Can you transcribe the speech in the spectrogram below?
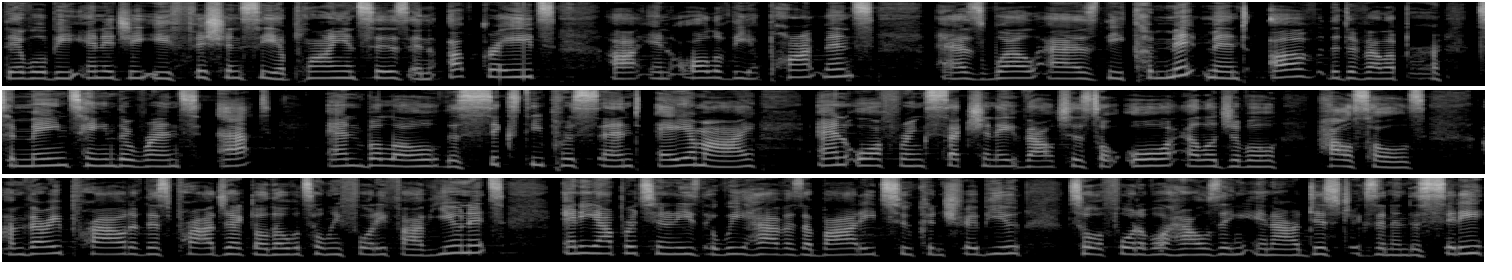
There will be energy efficiency appliances and upgrades uh, in all of the apartments as well as the commitment of the developer to maintain the rents at and below the 60% AMI and offering Section 8 vouchers to all eligible households. I'm very proud of this project, although it's only 45 units. Any opportunities that we have as a body to contribute to affordable housing in our districts and in the city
